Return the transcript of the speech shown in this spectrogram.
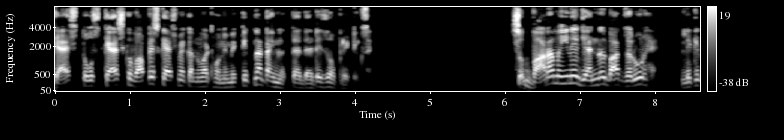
कैश तो उस कैश को वापस कैश में कन्वर्ट होने में कितना टाइम लगता है? That is operating cycle so बारह महीने जनरल बात ज़रूर है, लेकिन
